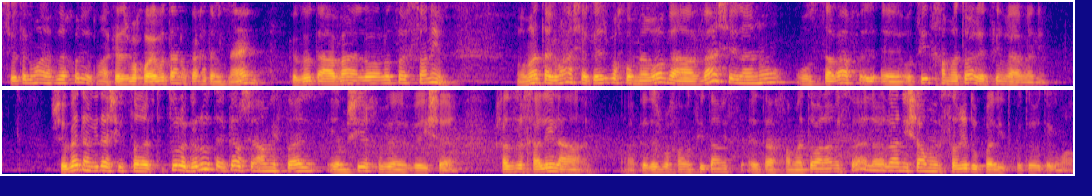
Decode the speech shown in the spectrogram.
שואלת הגמרא, איך זה יכול להיות? מה, הקדוש ברוך הוא אוהב אותנו, ככה אתה מתנהג? כזאת אהבה, לא, לא צריך שונאים. אומרת הגמרא שהקדוש ברוך הוא מרוב האהבה שלנו, הוא שרף, אה, הוציא את חמתו על עצים ואבנים. שבית המקדש יישרף, תצאו לגלות, העיקר שעם ישראל ימשיך ויישאר. חס וחלילה, הקדוש ברוך הוא מוציא את, את החמתו על עם ישראל, לא, לא נשאר מהם שריד ופליט, כותבת הגמרא.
